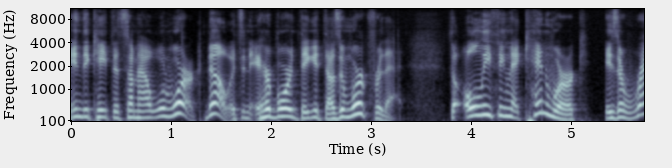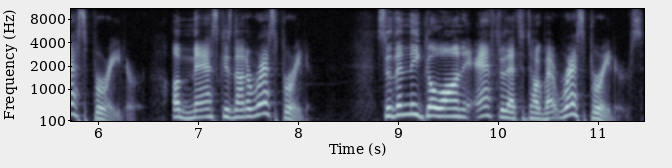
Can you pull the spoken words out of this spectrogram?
indicate that somehow it would work. No, it's an airborne thing. It doesn't work for that. The only thing that can work is a respirator. A mask is not a respirator. So then they go on after that to talk about respirators.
